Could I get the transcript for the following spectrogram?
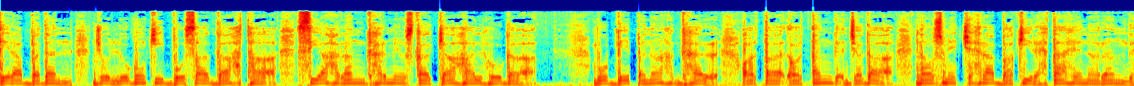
तेरा बदन जो लोगों की बोसा गाह था, सियाह रंग घर में उसका क्या हाल होगा? वो बेपनाह घर और और तंग जगह, न उसमें चेहरा बाकी रहता है, न रंग।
